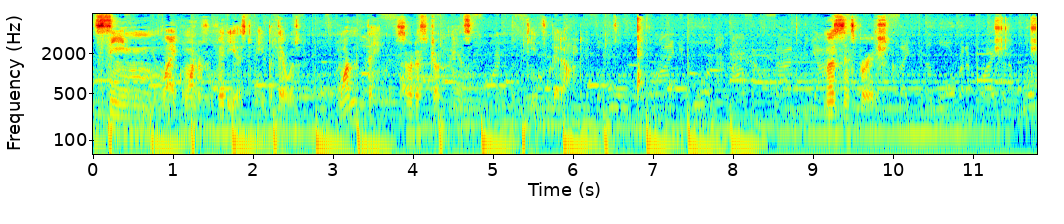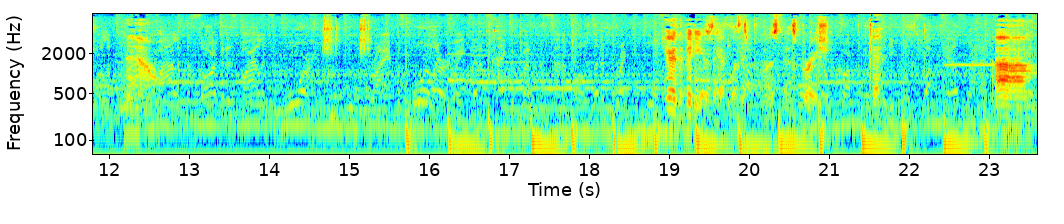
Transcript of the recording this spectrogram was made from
seem like wonderful videos to me, but there was one thing that sort of struck me as a bit odd. Most inspirational. Now, here are the videos they have listed for most inspiration. Okay? Um,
